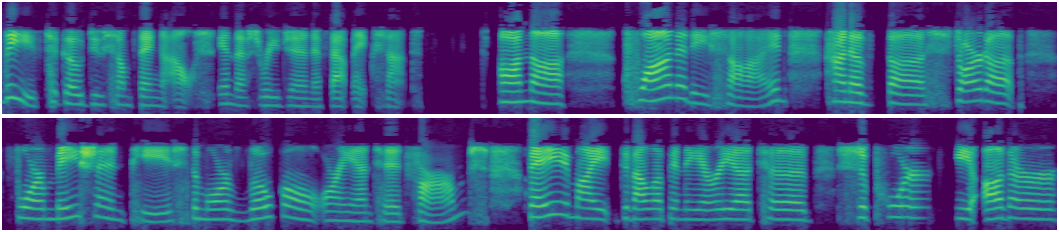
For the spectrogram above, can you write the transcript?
leave to go do something else in this region, if that makes sense. On the quantity side, kind of the startup formation piece, the more local oriented firms, they might develop in the area to support the other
